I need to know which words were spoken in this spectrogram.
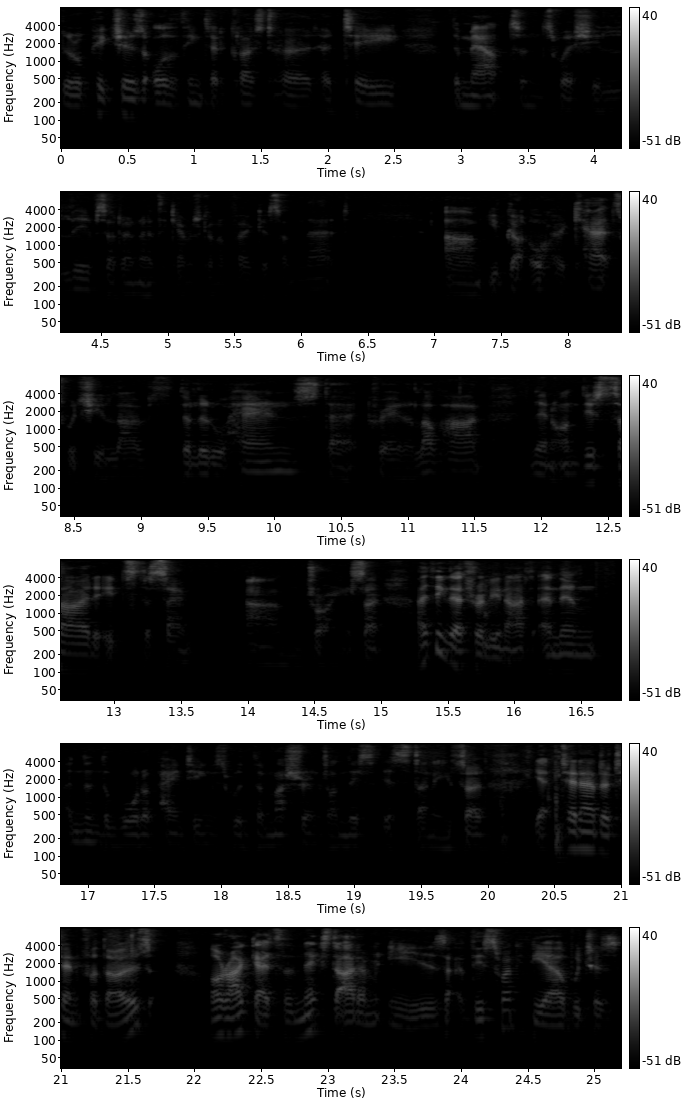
little pictures, all the things that are close to her, her tea, the mountains where she lives. I don't know if the camera's going to focus on that. Um, you've got all her cats, which she loves, the little hands that create a love heart. And then on this side, it's the same um, drawing. So I think that's really nice. And then and then the water paintings with the mushrooms on this is stunning. So yeah, 10 out of 10 for those. Alright guys, so the next item is this one here, which is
